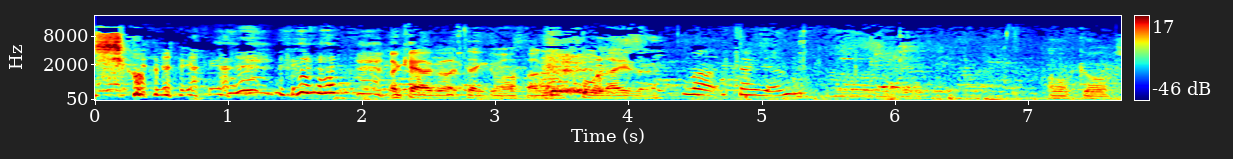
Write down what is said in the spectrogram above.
Sean. Okay, I've got to take them off. I'm going to fall over. Mark, try them. Oh gosh.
